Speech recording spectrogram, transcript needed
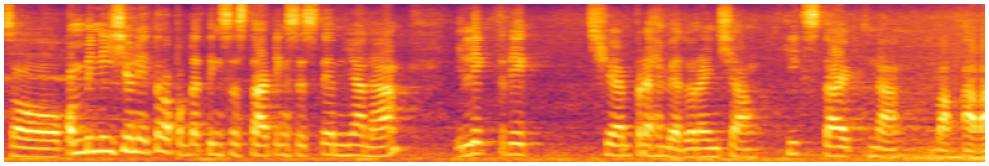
So combination ito pagdating sa starting system niya na electric Siyempre, meron rin siyang kickstart na backup.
